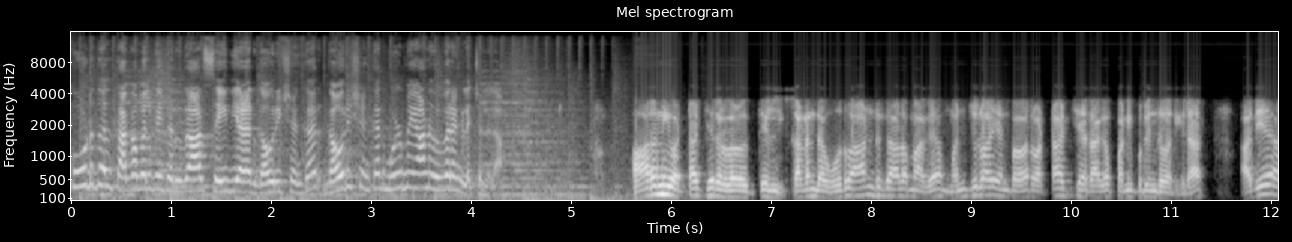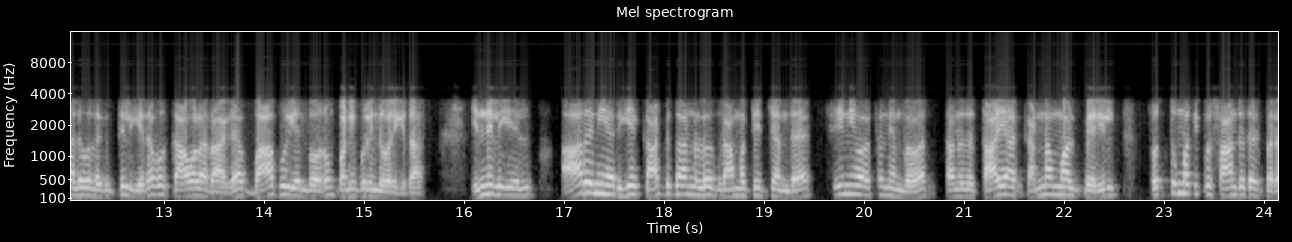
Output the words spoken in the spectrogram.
கூடுதல் தகவல்கள் தருகிறார் செய்தியாளர் கௌரி சங்கர். கௌரி சங்கர் முழுமையான விவரங்களை சொல்லலாம் ஆரணி வட்டாட்சியர் அலுவலகத்தில் கடந்த ஒரு ஆண்டு காலமாக மஞ்சுளா என்பவர் வட்டாட்சியராக பணிபுரிந்து வருகிறார். அதே அலுவலகத்தில் இரவு காவலராக பாபு என்பவரும் பணிபுரிந்து வருகிறார். இந்நிலையில் ஆரணி அருகே காட்டுக்காநல்லூர் கிராமத்தைச் சேர்ந்த சீனிவாசன் என்பவர் தனது தாயார் கண்ணம்மாள் பேரில் சொத்து மதிப்பு சான்றிதழ் பெற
